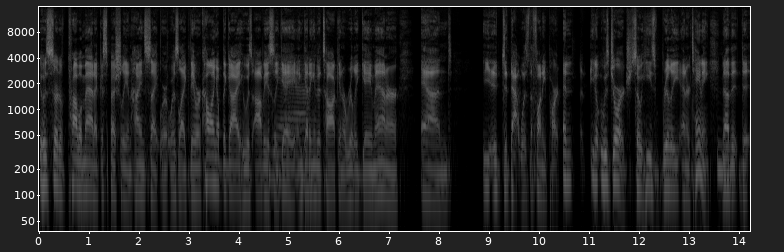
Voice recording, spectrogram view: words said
it was sort of problematic, especially in hindsight, where it was like they were calling up the guy who was obviously gay and getting him to talk in a really gay manner, and it, that was the funny part. And you know, it was George, so he's really entertaining. Now, the the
